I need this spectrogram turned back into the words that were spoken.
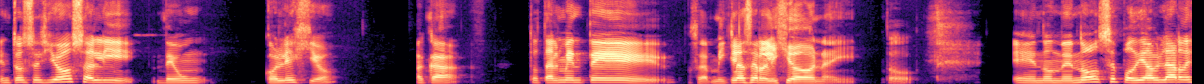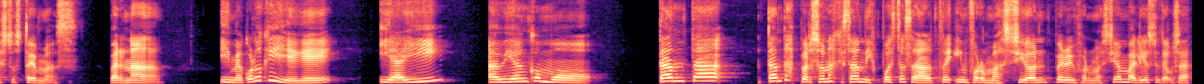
Entonces yo salí de un colegio acá, totalmente, o sea, mi clase de religión y todo, en donde no se podía hablar de estos temas, para nada. Y me acuerdo que llegué y ahí habían como tanta, tantas personas que estaban dispuestas a darte información, pero información valiosa. O sea,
